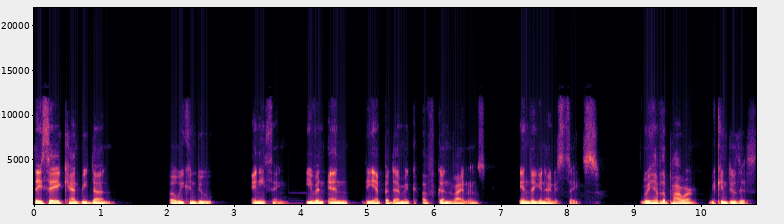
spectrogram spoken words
they say it can't be done but we can do anything even end the epidemic of gun violence in the United States. We have the power. We can do this.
